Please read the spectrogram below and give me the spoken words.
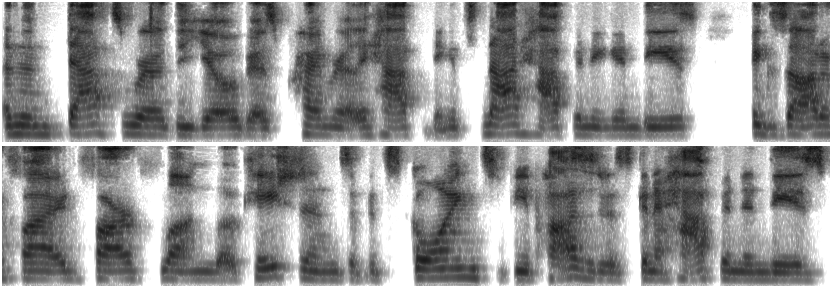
And then that's where the yoga is primarily happening. It's not happening in these exotified far-flung locations if it's going to be positive it's going to happen in these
